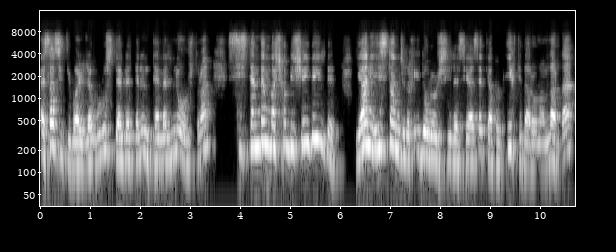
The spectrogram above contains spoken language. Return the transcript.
esas itibariyle ulus devletlerin temelini oluşturan sistemden başka bir şey değildi. Yani İslamcılık ideolojisiyle siyaset yapıp iktidar olanlar da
